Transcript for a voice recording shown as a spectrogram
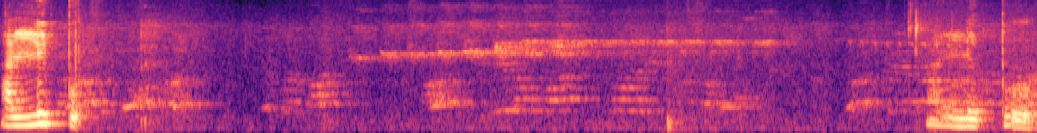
அல்லிப்பூ. அல்லிப்பூ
